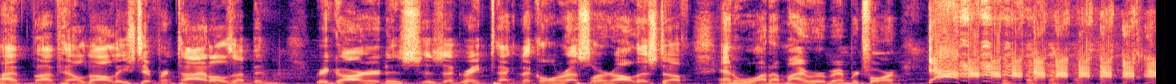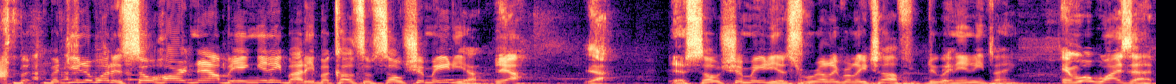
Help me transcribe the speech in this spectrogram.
I've, I've held all these different titles. I've been regarded as, as a great technical wrestler and all this stuff. And what am I remembered for? but, but you know what? It's so hard now being anybody because of social media. Yeah. Yeah. Yeah, social media, it's really, really tough doing anything. And what? Why is that?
